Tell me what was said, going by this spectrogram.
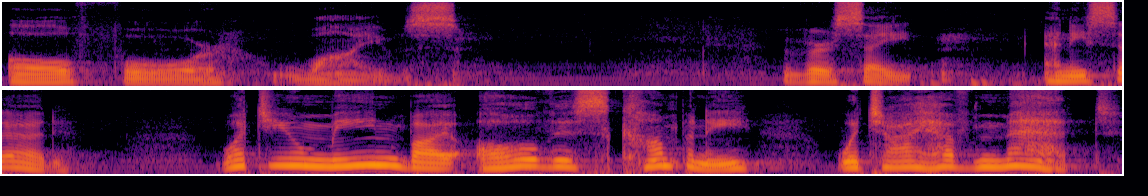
all four wives. Verse 8 And he said, What do you mean by all this company which I have met?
